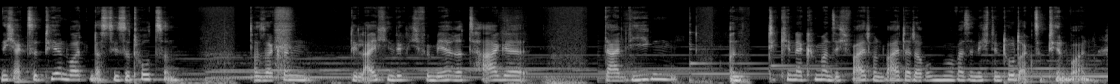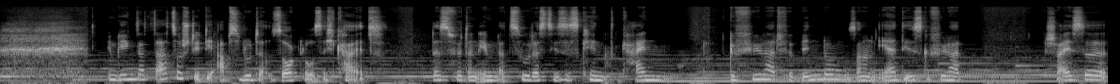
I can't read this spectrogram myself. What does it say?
nicht akzeptieren wollten, dass diese tot sind. Also da können die Leichen wirklich für mehrere Tage da liegen und die Kinder kümmern sich weiter und weiter darum, nur weil sie nicht den Tod akzeptieren wollen. Im Gegensatz dazu steht die absolute Sorglosigkeit. Das führt dann eben dazu, dass dieses Kind kein Gefühl hat für Bindung, sondern eher dieses Gefühl hat, scheiße,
